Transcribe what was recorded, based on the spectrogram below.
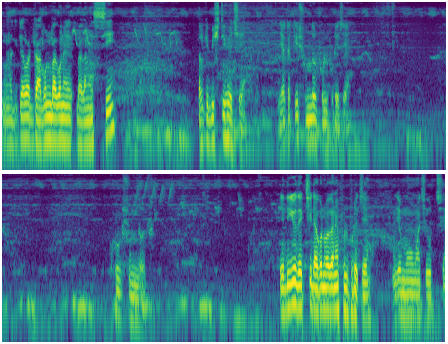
আজকে আবার ড্রাগন বাগানে বাগানে এসেছি। কালকে বৃষ্টি হয়েছে। একটা কি সুন্দর ফুল ফুটেছে। খুব সুন্দর। এদিকেও দেখছি ড্রাগন বাগানে ফুল ফুটেছে। যে মৌমাছি উঠছে।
